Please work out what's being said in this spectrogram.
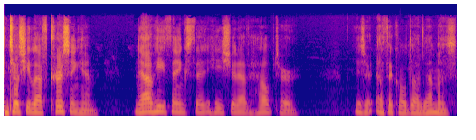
until she left cursing him. Now he thinks that he should have helped her. These are ethical dilemmas.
